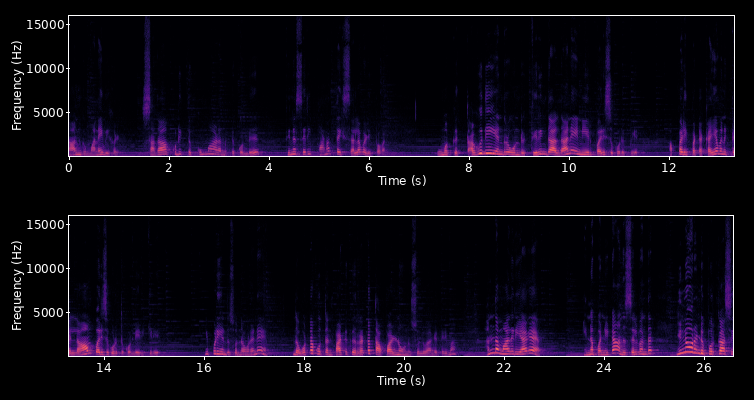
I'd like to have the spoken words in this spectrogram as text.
நான்கு மனைவிகள். சதா குடித்து கும்மாளமிட்டு கொண்டு தினசரி பணத்தை செலவழிப்பவன். உமக்கு தகுதி என்று ஒன்று தெரிந்தால்தானே நீர் பரிசு கொடுப்பீர். அப்படிப்பட்ட கையவனுக்கெல்லாம் பரிசு கொடுத்து கொண்டிருக்கிறீர். இப்படி என்று சொன்ன உடனே இந்த ஒட்டக்கூத்தன் பாட்டுக்கு ரெட்டத்தாப்பாள்னு ஒன்று சொல்லுவாங்க தெரியுமா? அந்த மாதிரியாக என்ன பண்ணிட்டா அந்த செல்வந்தர் இன்னும் ரெண்டு பொற்காசு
